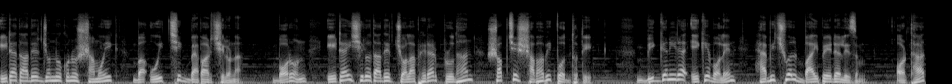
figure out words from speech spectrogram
এটা তাদের জন্য কোনো সাময়িক বা ঐচ্ছিক ব্যাপার ছিল না, বরং এটাই ছিল তাদের চলাফেরার প্রধান, সবচেয়ে স্বাভাবিক পদ্ধতি। বিজ্ঞানীরা একে বলেন হ্যাবিচুয়াল বাইপেডালিজম অর্থাৎ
